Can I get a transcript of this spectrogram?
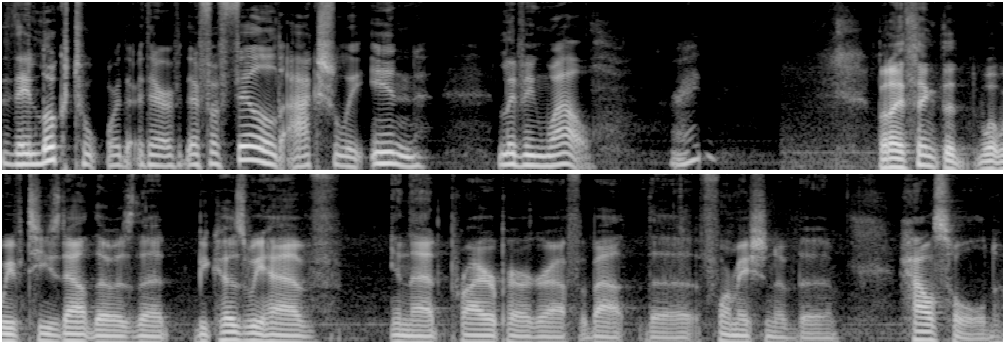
They look to or they're they're fulfilled actually in living well, right? But I think that what we've teased out though is that because we have in that prior paragraph about the formation of the household,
